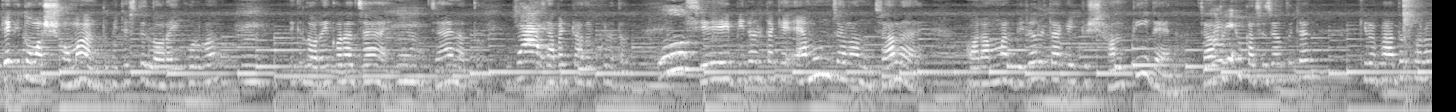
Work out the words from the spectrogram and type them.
এটা কি তোমার সমান? তুমি এটার সাথে লড়াই করবা? এটা কি লড়াই করা যায়। যায় না তো? আবার একটু আদর করে দাও। সে এই বিড়ালটাকে এমন জ্বালান জ্বালায় আমার আম্মার বিড়ালটাকে একটু শান্তিই দেয় না। যাও তো একটু কাছে যাও তো এটা। কীভাবে আদর করো?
